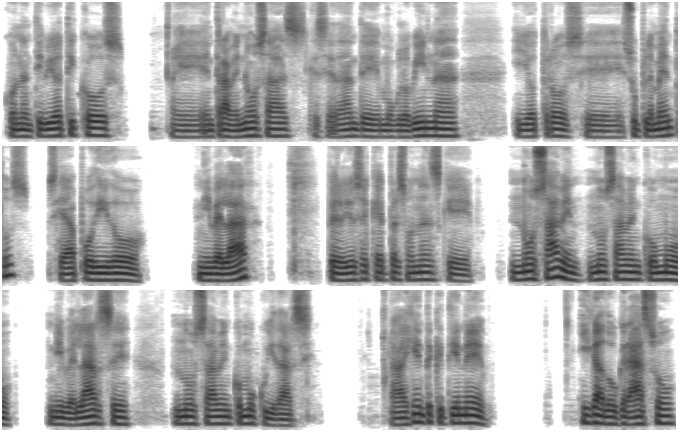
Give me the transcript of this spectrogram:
con antibióticos eh, intravenosas que se dan de hemoglobina y otros eh, suplementos, se ha podido nivelar, pero yo sé que hay personas que no saben, no saben cómo nivelarse, no saben cómo cuidarse. Hay gente que tiene hígado graso,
